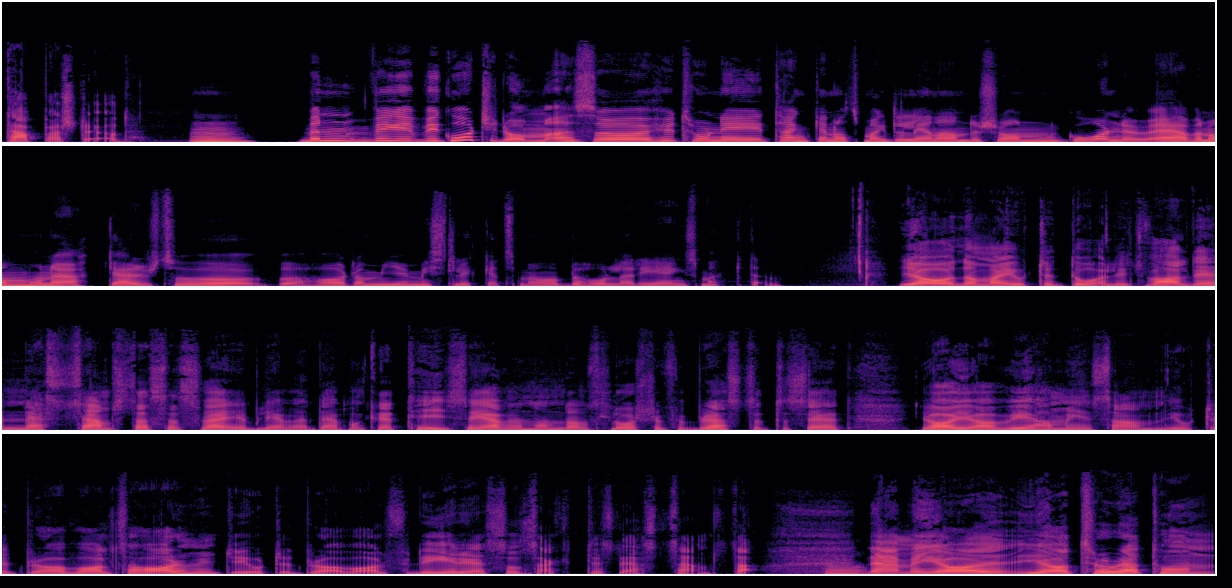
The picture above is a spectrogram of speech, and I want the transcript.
tappar stöd. Mm. Men vi, vi, går till dem. Alltså, hur tror ni tanken hos Magdalena Andersson går nu? Även om hon ökar så har de ju misslyckats med att behålla regeringsmakten. Ja, de har gjort ett dåligt val. Det är näst sämsta sedan Sverige blev en demokrati. Så även om de slår sig för bröstet och säger att ja, ja, vi har minsann gjort ett bra val, så har de inte gjort ett bra val, för det är det som sagt det näst sämsta. Ja. Nej, men jag, jag tror att hon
